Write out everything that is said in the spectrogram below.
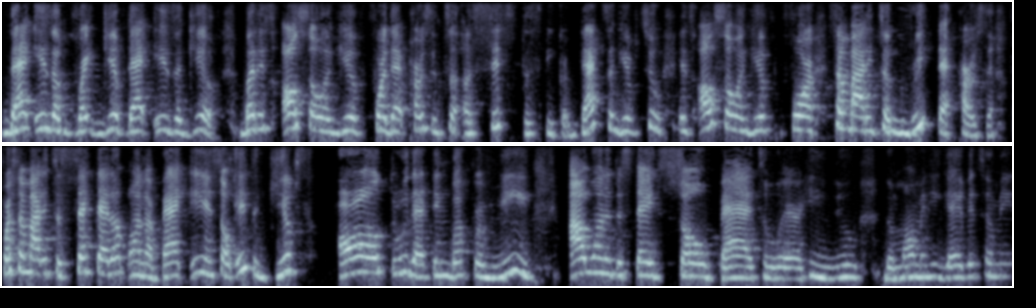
that is a great gift. That is a gift. But it's also a gift for that person to assist the speaker. That's a gift too. It's also a gift for somebody to greet that person for somebody to set that up on the back end. So it's gifts all through that thing. But for me i wanted the stage so bad to where he knew the moment he gave it to me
